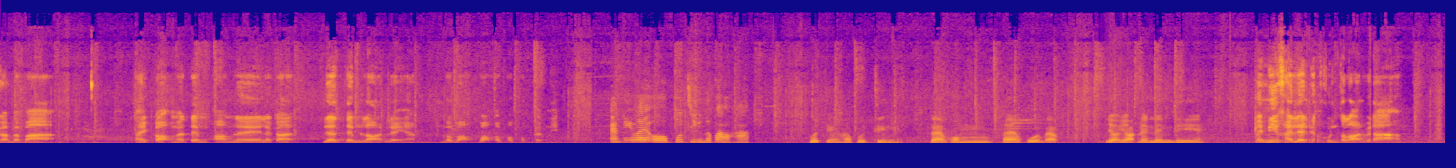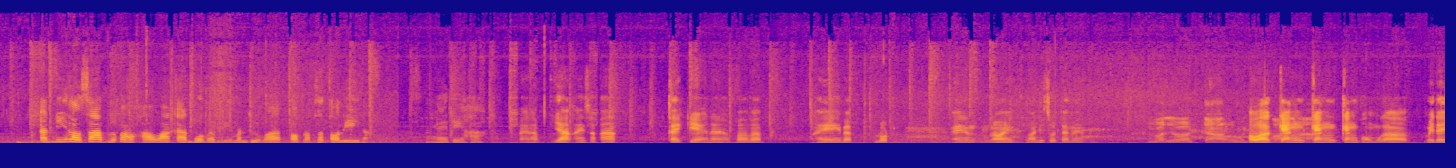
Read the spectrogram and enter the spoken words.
ก็แบบว่าใส่เกราะมาเต็มพร้อมเลย แล้วก็เลือดเต็มหลอดเลยครับมาบอกบอกกับพวกผมแบบนี้ อันนี้ไวโอพูดจริงหรือเปล่าคะพูดจริงครับพูดจริง แต่ผมแค่พูดแบบหยอกๆเล่นๆพี่ ไม่มีใครเล่นกับคุณตลอดเวลาครับอันนี้เราทราบหรือเปล่าคะว่าการพูดแบบนี้มันถือว่าตอบรับสตอรี่นะยังไงดีคะนะครับอยากให้สภาไก่เกลี่ยหน่อยครับว่าแบบให้แบบลดให้น้อยน้อยที่สุดได้ไหมครับเพราะว่าแก๊งแก๊งแก๊งผมก็ไม่ได้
